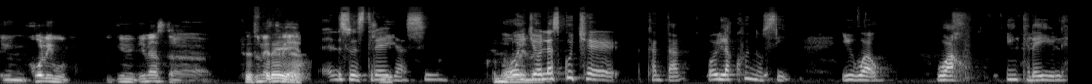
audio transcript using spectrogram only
en Hollywood, tiene, tiene hasta Su estrella. Su estrella, sí. Hoy yo la escuché cantar, hoy la conocí y wow, wow, increíble.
